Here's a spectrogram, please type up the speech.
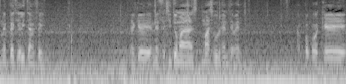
un especialista en Facebook, el que necesito más, más urgentemente. Tampoco es que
